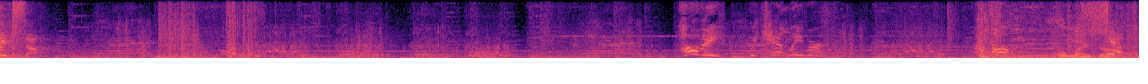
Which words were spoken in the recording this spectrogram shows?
Think so! Javi! We can't leave her! Oh my god.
